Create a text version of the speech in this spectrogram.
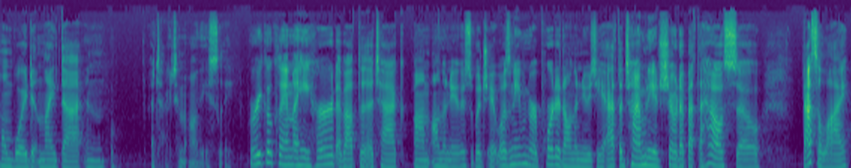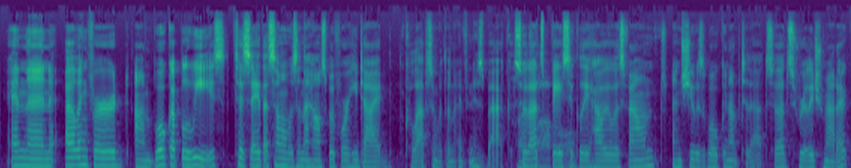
homeboy didn't like that and attacked him. Obviously, Rico claimed that he heard about the attack um, on the news, which it wasn't even reported on the news yet at the time when he had showed up at the house. So that's a lie. And then Ellingford um, woke up Louise to say that someone was in the house before he died, collapsing with a knife in his back. so That's that's awful. basically how he was found, and she was woken up to that. So that's really traumatic.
